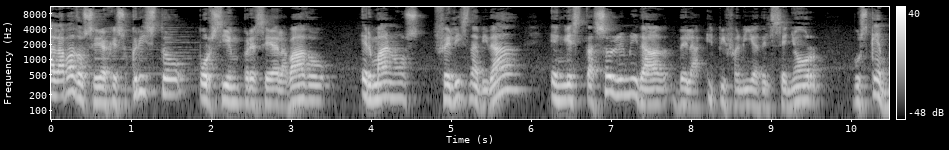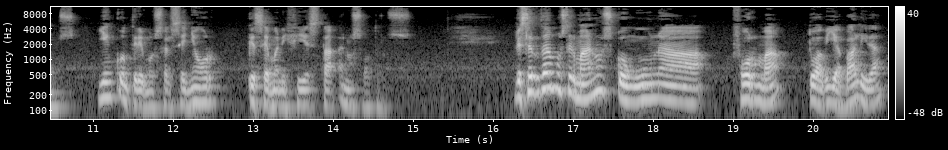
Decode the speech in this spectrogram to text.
Alabado sea Jesucristo, por siempre sea alabado. Hermanos, feliz Navidad en esta solemnidad de la Epifanía del Señor. Busquemos y encontremos al Señor que se manifiesta a nosotros. Les saludamos, hermanos, con una forma todavía válida,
